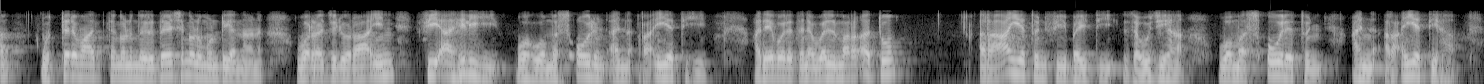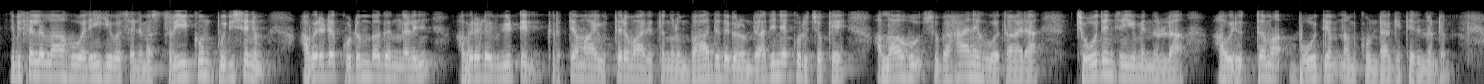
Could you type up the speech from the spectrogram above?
ഉത്തരവാദിത്തങ്ങളും നിർദ്ദേശങ്ങളും ഉണ്ട് എന്നാണ്. വറജുലു റായിൻ ഫി അഹിലിഹി വഹുവ മസ്ഊലുൻ അൻ റയ്യത്തിഹി അതേപോലെ തന്നെ വൽ മർഅത്തു റായത്തുൻ ഫി ബൈത്തി സൗജിഹ വ മസ്ഊലത്തുൻ അൻ റയത്തിഹ നബി സല്ലല്ലാഹു അലൈഹി വസ്ലമ സ്ത്രീക്കും പുരുഷനും അവരുടെ കുടുംബകങ്ങളിൽ അവരുടെ വീട്ടിൽ കൃത്യമായ ഉത്തരവാദിത്തങ്ങളും ബാധ്യതകളുണ്ട്. അതിനെക്കുറിച്ചൊക്കെ അള്ളാഹു സുബഹാനഹുവ താര ചോദ്യം ചെയ്യുമെന്നുള്ള ആ ഒരു ഉത്തമ ബോധ്യം നമുക്ക് ഉണ്ടാക്കി തരുന്നുണ്ട്.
